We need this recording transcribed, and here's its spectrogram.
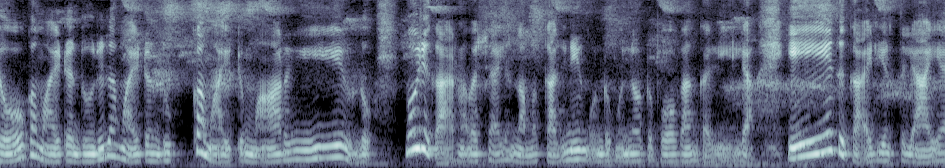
രോഗമായിട്ടും ദുരിതമായിട്ടും ദുഃഖമായിട്ടും മാറുകയുള്ളൂ. ഒരു കാരണവശാലും നമുക്ക് അതിനെയും കൊണ്ട് മുന്നോട്ട് പോകാൻ കഴിയില്ല. ഏത് കാര്യത്തിലായാലും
